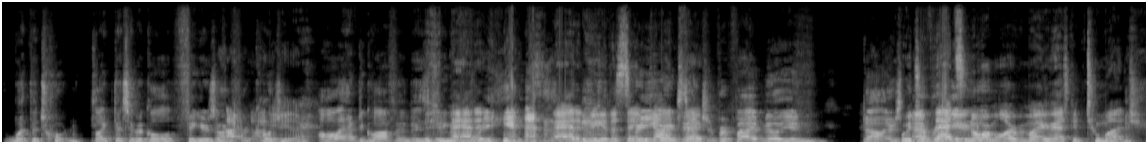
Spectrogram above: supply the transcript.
what the to- like the typical figures are I for coaching. either. All I have to go off of is getting Madden, a three, Madden, we get the same contract. extension for five million dollars. Which, if that's year. normal, Urban Meyer, you're asking too much.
